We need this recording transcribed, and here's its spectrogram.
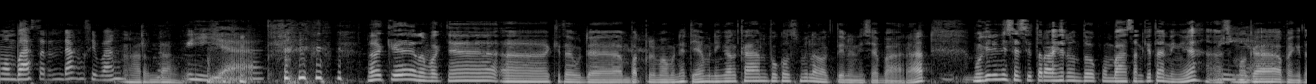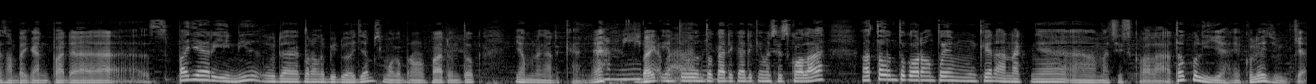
membahas rendang sih bang. Ah, Rendang Iya. Oke, nampaknya eh, kita udah 45 menit ya meninggalkan pukul 9 waktu Indonesia Barat. Mungkin ini sesi terakhir untuk pembahasan kita nih ya. Eh, Iya. Semoga apa yang kita sampaikan pada pagi hari ini udah kurang lebih dua jam. Semoga bermanfaat untuk yang mendengarkan ya. Amin, Baik ya itu Bang. untuk adik-adik yang masih sekolah atau untuk orang tua yang mungkin anaknya eh, masih sekolah atau kuliah ya. Kuliah juga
